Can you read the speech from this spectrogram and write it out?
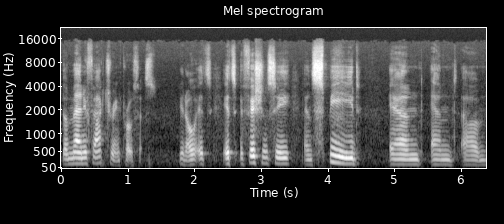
the manufacturing process. You know, it's, it's efficiency and speed and, and um,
